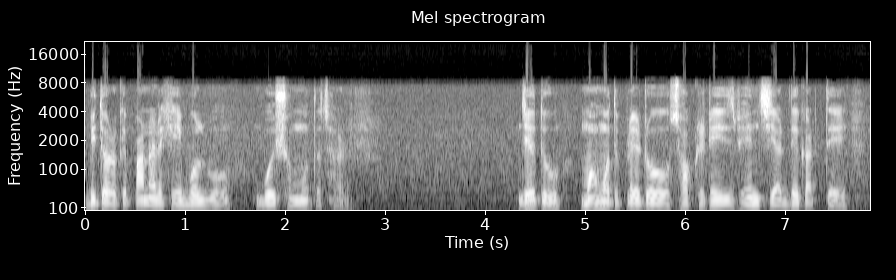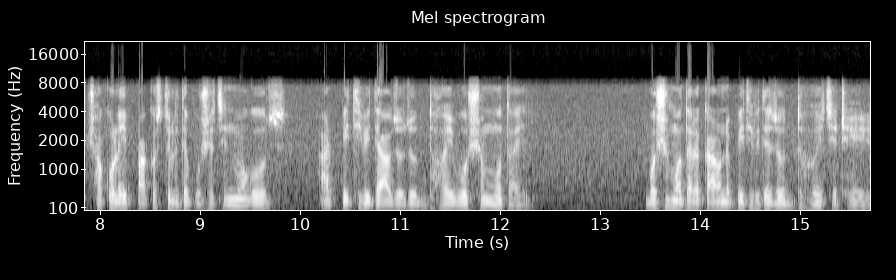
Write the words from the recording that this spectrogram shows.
বিতর্কে পানা রেখেই বলব বৈষম্যতা ছাড় যেহেতু মোহাম্মদ প্লেটো, সক্রেটিস ভেনসিয়ার দেকার্তে সকলেই পাকস্থলীতে পুষেছেন মগজ, আর পৃথিবীতে আজও যুদ্ধ হয় বৈষম্যতায়। বৈষম্যতার কারণে পৃথিবীতে যুদ্ধ হয়েছে ঢের।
